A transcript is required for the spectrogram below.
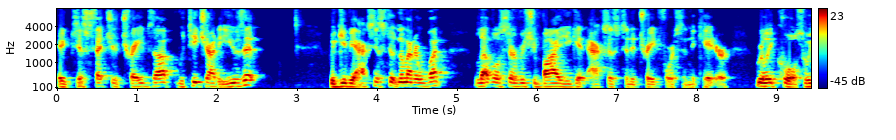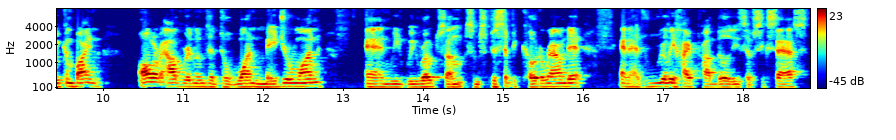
it just sets your trades up. We teach you how to use it. We give you access to it. No matter what level of service you buy, you get access to the Trade Force indicator. Really cool. So we combine all our algorithms into one major one, and we, we wrote some some specific code around it, and it has really high probabilities of success.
